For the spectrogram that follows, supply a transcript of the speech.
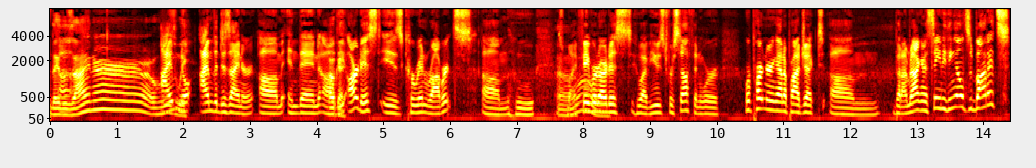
The uh, designer? Who's I'm we? no, I'm the designer, um, and then uh, Okay. the artist is Corinne Roberts, um, who is my Oh. favorite artist, who I've used for stuff, and we're we're partnering on a project. Um, but I'm not going to say anything else about it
